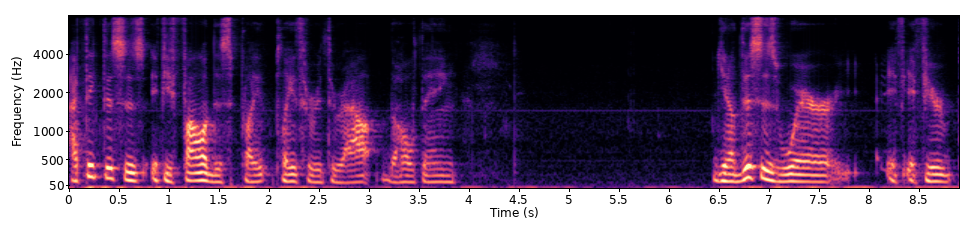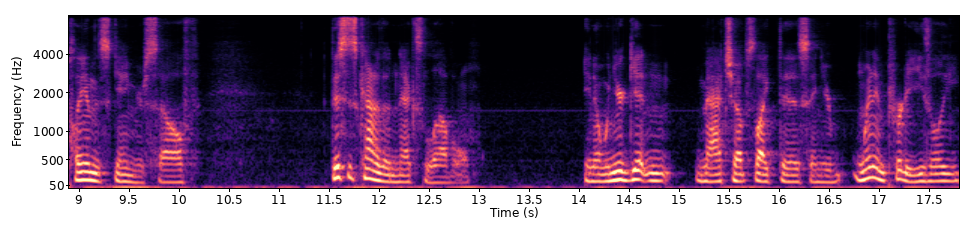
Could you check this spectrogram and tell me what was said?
I think this is, if you followed this play, playthrough throughout the whole thing, you know, this is where if, if you're playing this game yourself, this is kind of the next level. You know, when you're getting matchups like this and you're winning pretty easily,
